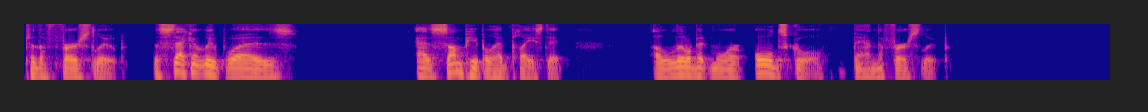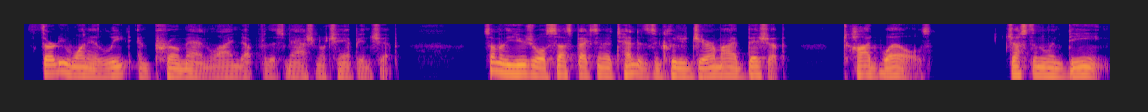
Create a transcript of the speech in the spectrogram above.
to the first loop. The second loop was, as some people had placed it, a little bit more old school than the first loop. 31 elite and pro men lined up for this national championship. Some of the usual suspects in attendance included Jeremiah Bishop, Todd Wells, Justin Lindine,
